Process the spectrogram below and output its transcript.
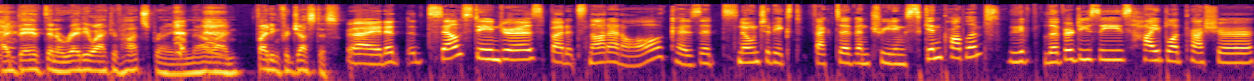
I bathed in a radioactive hot spring, and now I'm fighting for justice. Right. It, it sounds dangerous, but it's not at all because it's known to be effective in treating skin problems, liv- liver disease, high blood pressure,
